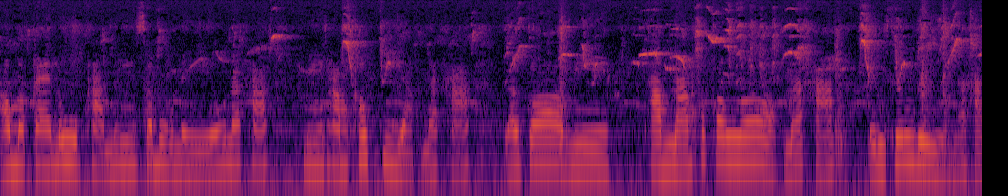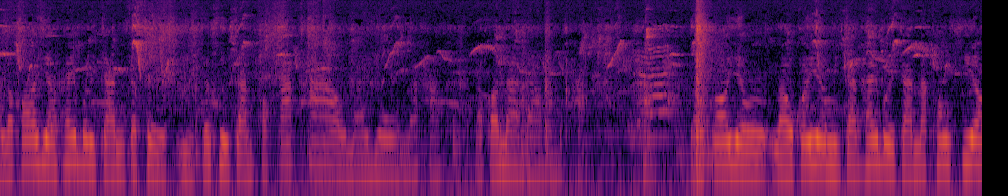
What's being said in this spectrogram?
เอามาแปรรูปค่ะมีสบู่เหลวนะคะ มีทำข้าวเกียบนะคะ แล้วก็มีทำน้ำข้าวกล้องงอกนะคะ เป็นเครื่องดื่มนะคะ แล้วก็ยังให้บริการเกษตรอีกก็คือการเพาะก้าข้าวนาโยนนะคะ แล้วก็นาดำค่ะค่ะ แล้วก็ยังเราก็ยังมีการให้บริการนักท่องเที่ยว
